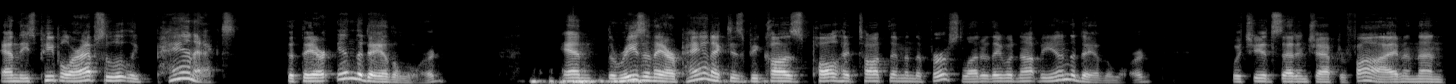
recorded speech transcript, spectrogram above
and these people are absolutely panicked that they are in the day of the Lord. And the reason they are panicked is because Paul had taught them in the first letter they would not be in the day of the Lord, which he had said in chapter 5. And then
